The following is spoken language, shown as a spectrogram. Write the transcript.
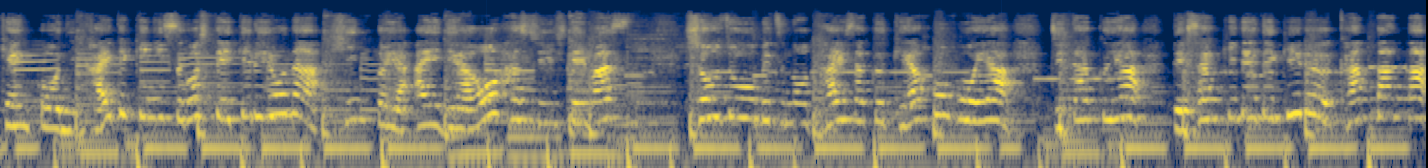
健康に快適に過ごしていけるようなヒントやアイデアを発信しています。症状別の対策ケア方法や自宅や出先でできる簡単な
